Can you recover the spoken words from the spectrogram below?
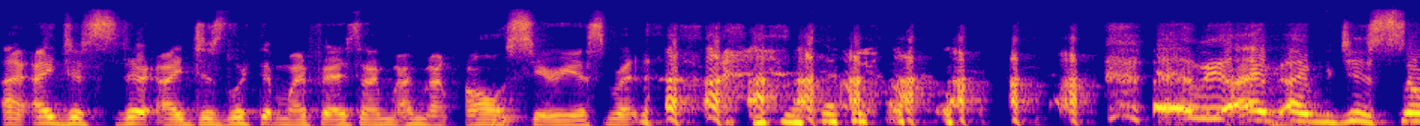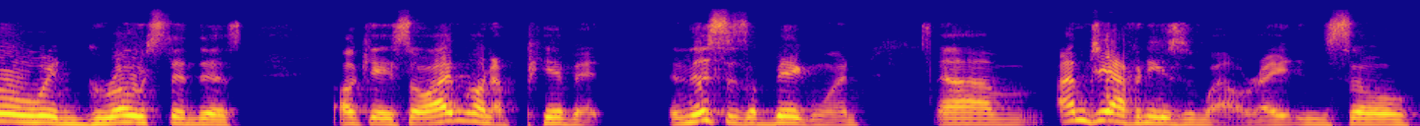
I, I just I just looked at my face. I'm I'm all serious, but I mean I, I'm just so engrossed in this. Okay, so I'm going to pivot, and this is a big one. Um, I'm Japanese as well, right? And so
